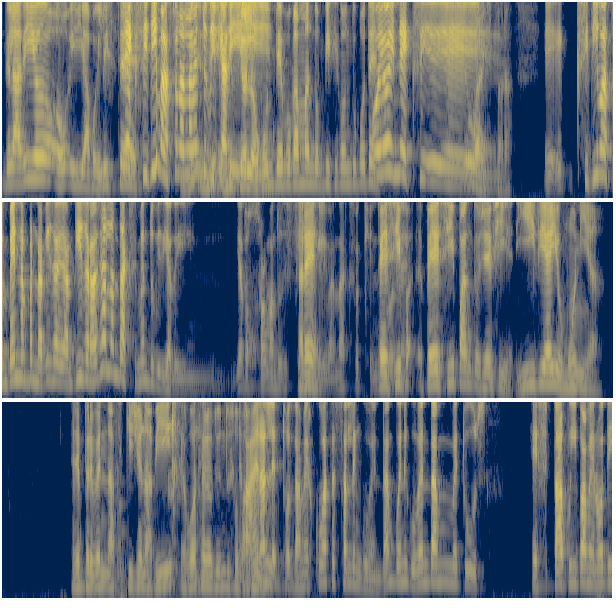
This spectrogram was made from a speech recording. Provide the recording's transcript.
Δηλαδή ο- ο- οι Ναι, αποελίστες εξητή μας τον, αλλά δεν του πεις γιατί... δικαιολογούνται που κάναν τον πίθηκον του ποτέ. Όχι, όχι, ναι, εξι- ε, Τι βάζεις τώρα. ε, εξητή μας τον μπαίνει να- να πεις αντίδραση, αλλά εντάξει, μην του πεις για το- για το χρώμα του, τη Ρε, φίλη κλπ. Εντάξει, οκ, ναι, Πες ναι. είπα- Πες είπαν το και έφυγε. Η ίδια η ομόνια. Δεν έπρεπε να βγει και να πει εγώ θέλω τούν τους Ε, Μα ένα οπαδούς. λεπτό, θα ερχόμαστε σε άλλη κουβέντα, που είναι η κουβέντα με τους 7 που είπαμε ότι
